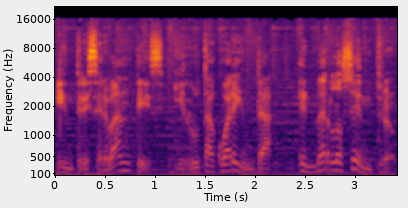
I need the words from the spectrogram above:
entre Cervantes y Ruta 40 en Merlo Centro.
